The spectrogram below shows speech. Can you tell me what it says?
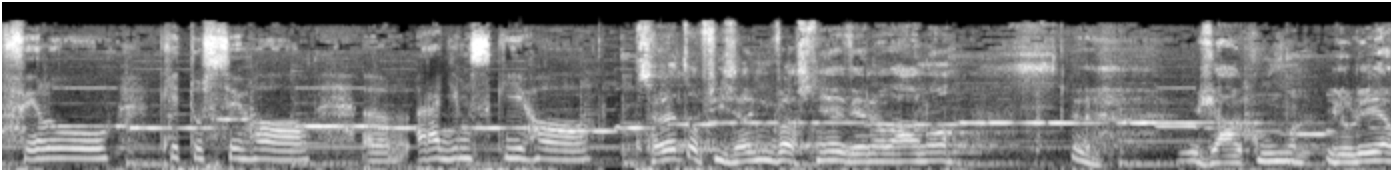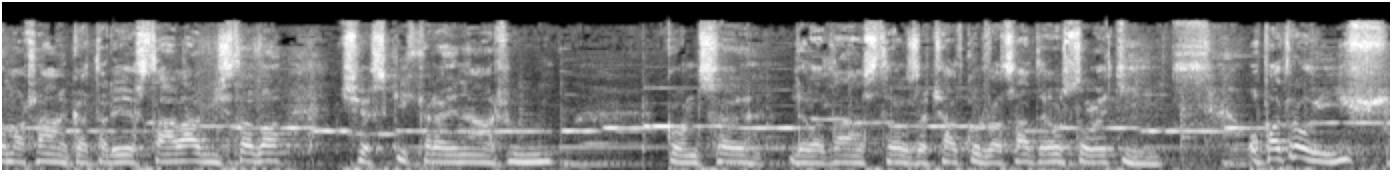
Filu, Kitusiho, eh, Radimskýho. Celé to přízemí vlastně je věnováno eh, žákům Julie Mařánka. Tady je stálá výstava českých krajinářů konce 19. začátku 20. století. Opatrovíš,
